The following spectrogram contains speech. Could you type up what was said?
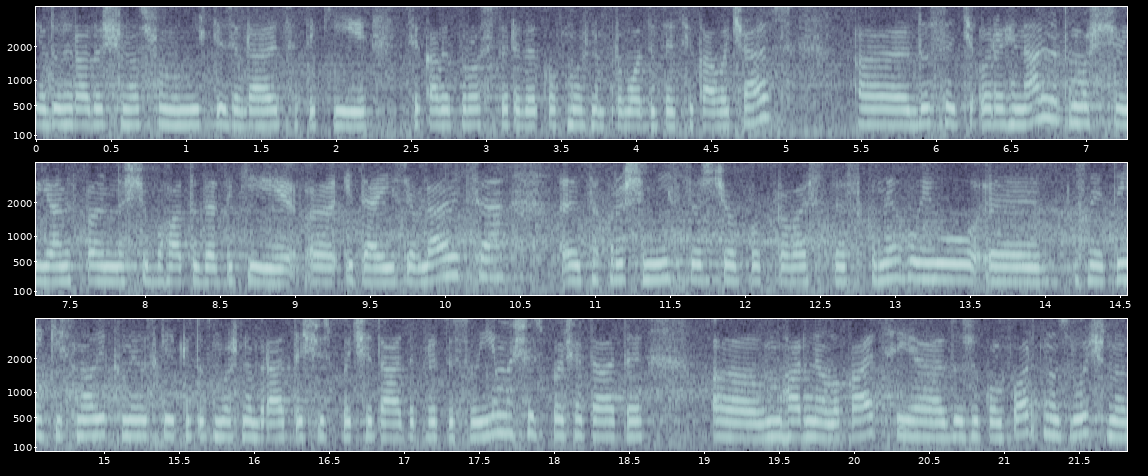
Я дуже рада, що в нашому місті з'являються такі цікаві простори, в яких можна проводити цікавий час. Е, Досить оригінально, тому що я не впевнена, що багато де такі е, ідеї з'являються. Е, Це хороше місце, щоб провести з книгою, знайти якісь нові книги, оскільки тут можна брати щось почитати, прийти своїми щось почитати. Гарна локація, дуже комфортно, зручно.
